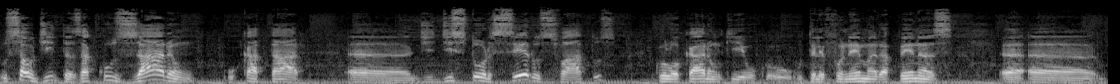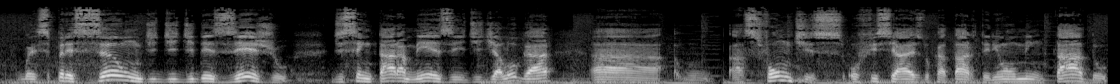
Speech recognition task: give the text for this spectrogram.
os sauditas acusaram o Catar uh, de distorcer os fatos, colocaram que o, o, o telefonema era apenas uh, uh, uma expressão de, de, de, desejo de sentar à mesa e de dialogar. as fontes oficiais do Catar teriam aumentado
